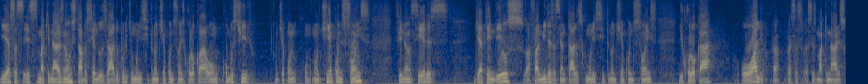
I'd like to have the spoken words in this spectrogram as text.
e essas, esses maquinários não estavam sendo usados porque o município não tinha condições de colocar um combustível, não tinha, não tinha condições financeiras de atender os, a famílias assentadas que o município não tinha condições de colocar o óleo para esses maquinários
